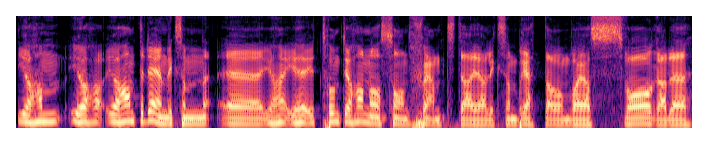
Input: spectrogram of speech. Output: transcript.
jag, har, jag, har, jag har inte den liksom, eh, jag, har, jag, tror inte jag har något sånt skämt där jag liksom berättar om vad jag svarade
